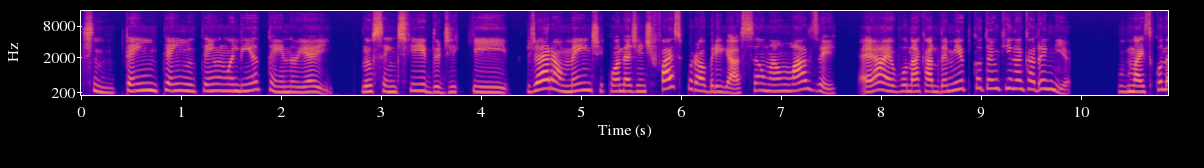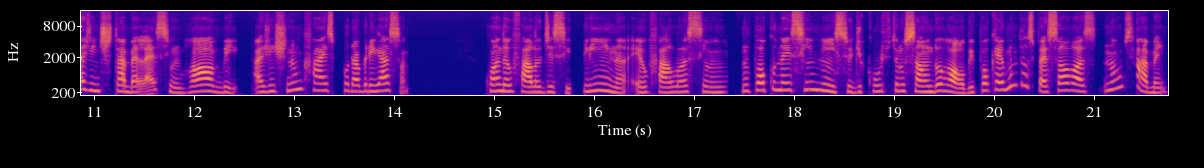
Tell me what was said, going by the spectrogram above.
Sim, tem, tem, tem uma linha tênue aí. No sentido de que, geralmente, quando a gente faz por obrigação, é um lazer. É, ah, eu vou na academia porque eu tenho que ir na academia. Mas quando a gente estabelece um hobby, a gente não faz por obrigação. Quando eu falo disciplina, eu falo assim, um pouco nesse início de construção do hobby, porque muitas pessoas não sabem,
